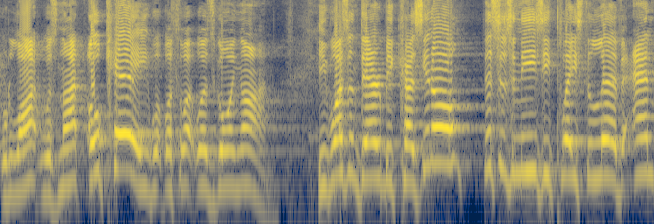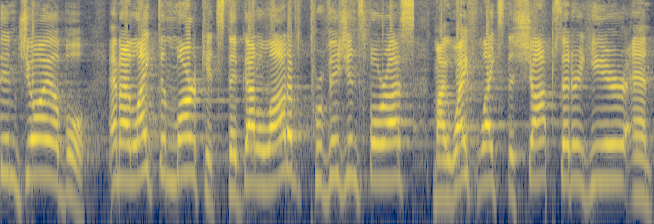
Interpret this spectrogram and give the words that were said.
Lot was not okay with what was going on. He wasn't there because, you know, this is an easy place to live and enjoyable. And I like the markets. They've got a lot of provisions for us. My wife likes the shops that are here, and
